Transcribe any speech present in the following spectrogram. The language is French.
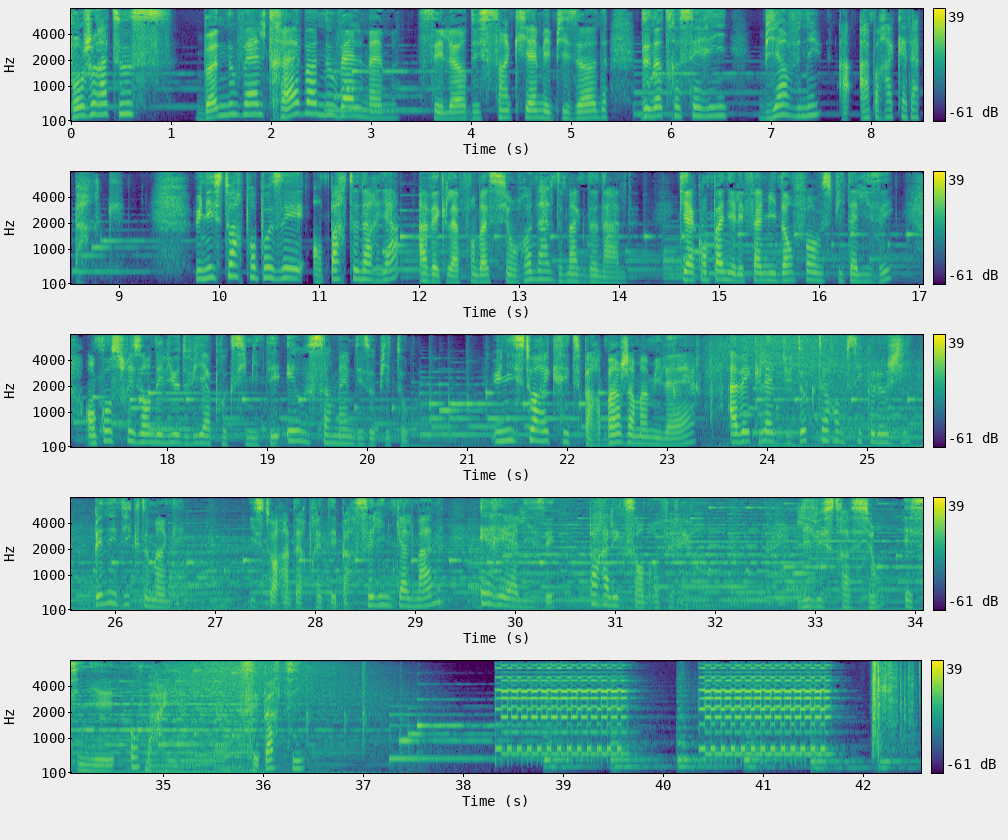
Bonjour à tous. Bonne nouvelle, très bonne nouvelle même. C'est l'heure du cinquième épisode de notre série Bienvenue à Abracadapark. Une histoire proposée en partenariat avec la Fondation Ronald McDonald, qui accompagne les familles d'enfants hospitalisés en construisant des lieux de vie à proximité et au sein même des hôpitaux. Une histoire écrite par Benjamin Muller avec l'aide du docteur en psychologie Bénédicte Minguet. Histoire interprétée par Céline Kallmann et réalisée par Alexandre Ferreira. L'illustration est signée Omaï. C'est parti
